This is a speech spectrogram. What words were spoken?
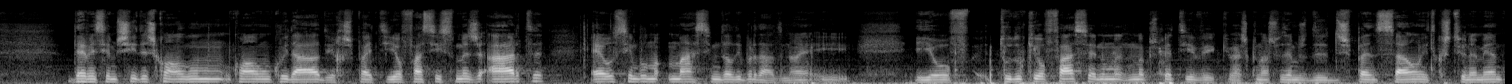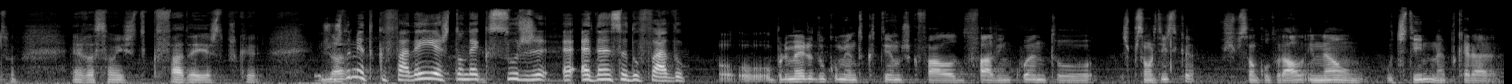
devem ser mexidas com algum, com algum cuidado e respeito. E eu faço isso, mas a arte é o símbolo máximo da liberdade, não é? E, e eu, tudo o que eu faço é numa, numa perspectiva e que eu acho que nós fazemos de, de, expansão e de questionamento em relação a isto. Que fado é este? Porque Justamente, nós... que fado é este? Onde é que surge a, a dança do fado? O, o, primeiro documento que temos que fala de fado enquanto expressão artística, expressão cultural e não o destino, né? porque era,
